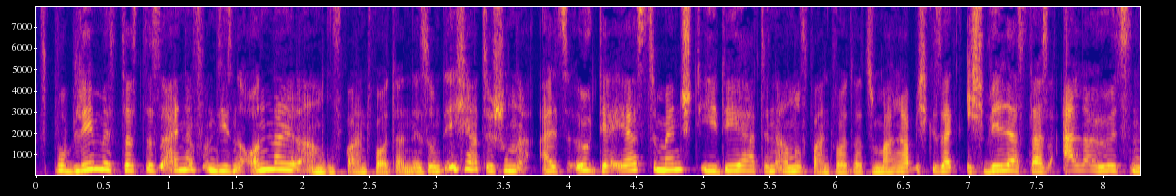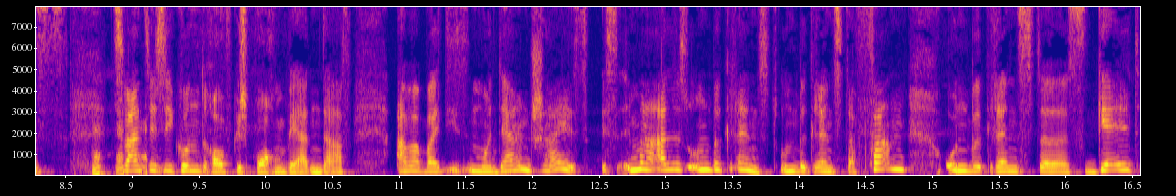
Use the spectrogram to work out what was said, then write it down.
Das Problem ist, dass das einer von diesen Online-Anrufbeantwortern ist. Und ich hatte schon, als der erste Mensch die Idee hatte, einen Anrufbeantworter zu machen, habe ich gesagt, ich will, dass das allerhöchstens 20 Sekunden drauf gesprochen werden darf. Aber bei diesem modernen Scheiß ist immer alles unbegrenzt. Unbegrenzter Fun, unbegrenztes Geld,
